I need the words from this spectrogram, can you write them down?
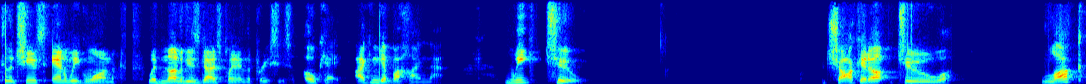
to the Chiefs and week one with none of these guys playing in the preseason. Okay, I can get behind that. Week two, chalk it up to luck,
